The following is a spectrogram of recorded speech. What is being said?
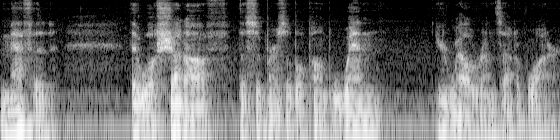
method that will shut off the submersible pump when your well runs out of water.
